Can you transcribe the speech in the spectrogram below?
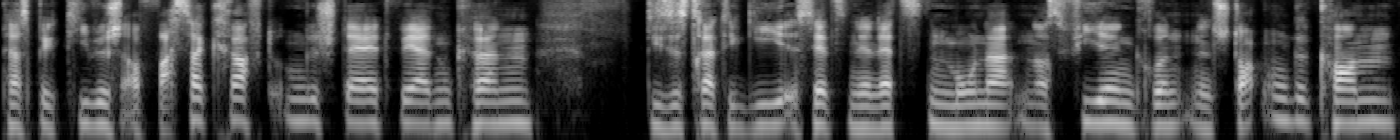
perspektivisch auf Wasserkraft umgestellt werden können. Diese Strategie ist jetzt in den letzten Monaten aus vielen Gründen ins Stocken gekommen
